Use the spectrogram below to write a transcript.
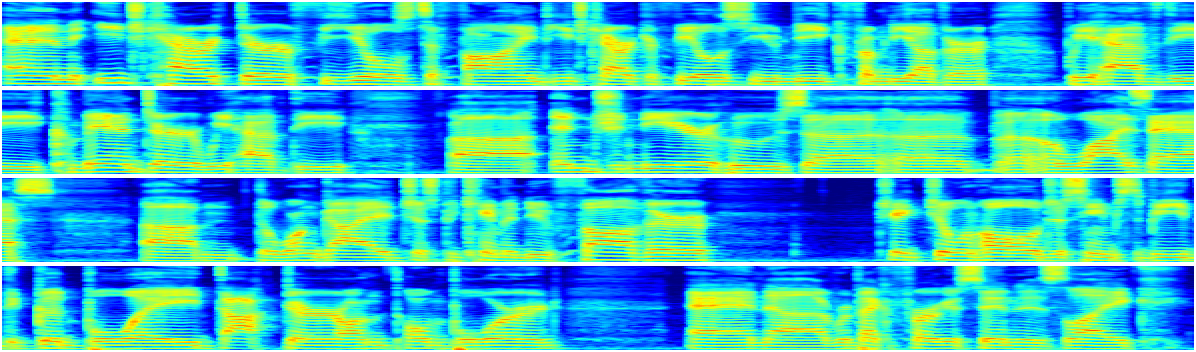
And each character feels defined each character feels unique from the other. We have the commander we have the uh, engineer who's a, a, a wise ass. Um, the one guy just became a new father Jake Gyllenhaal just seems to be the good boy doctor on on board, and uh, Rebecca Ferguson is like,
